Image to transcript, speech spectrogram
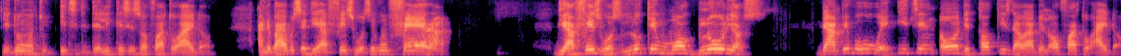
They don't want to eat the delicacies offered to idol. And the Bible said their face was even fairer their face was looking more glorious than people who were eating all the turkeys that were being offered to idol.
